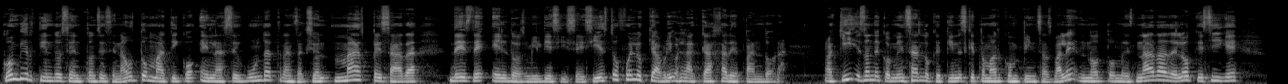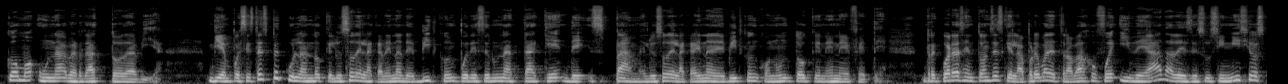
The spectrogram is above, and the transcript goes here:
convirtiéndose entonces en automático en la segunda transacción más pesada desde el 2016 y esto fue lo que abrió la caja de Pandora. Aquí es donde comienzas lo que tienes que tomar con pinzas, ¿vale? No tomes nada de lo que sigue como una verdad todavía. Bien, pues se está especulando que el uso de la cadena de Bitcoin puede ser un ataque de spam, el uso de la cadena de Bitcoin con un token NFT. Recuerdas entonces que la prueba de trabajo fue ideada desde sus inicios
